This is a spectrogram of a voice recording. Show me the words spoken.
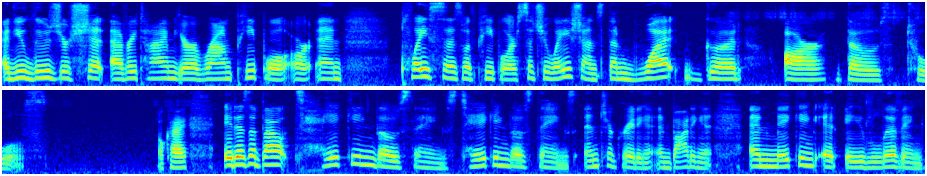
and you lose your shit every time you're around people or in places with people or situations, then what good are those tools? Okay. It is about taking those things, taking those things, integrating it, embodying it, and making it a living,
